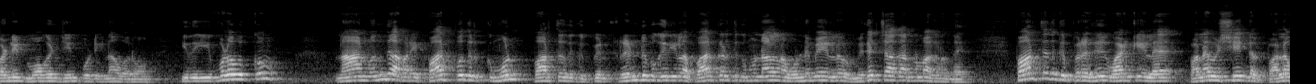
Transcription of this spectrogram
பண்டிட் மோகன்ஜின்னு போட்டிங்கன்னா வரும். இது இவ்வளவுக்கும் நான் வந்து அவரை பார்ப்பதற்கு முன் பார்த்ததுக்கு பின் ரெண்டு பகுதியில் பார்க்கறதுக்கு முன்னால் நான் ஒன்றுமே இல்லை ஒரு மிகச்சாதாரணமாக இருந்தேன். பார்த்ததுக்கு பிறகு வாழ்க்கையில் பல விஷயங்கள் பல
